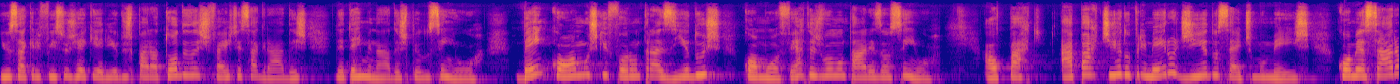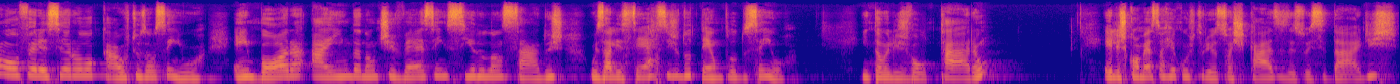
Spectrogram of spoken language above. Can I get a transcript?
e os sacrifícios requeridos para todas as festas sagradas determinadas pelo Senhor, bem como os que foram trazidos como ofertas voluntárias ao Senhor. Ao part a partir do primeiro dia do sétimo mês, começaram a oferecer holocaustos ao Senhor, embora ainda não tivessem sido lançados os alicerces do templo do Senhor. Então eles voltaram, eles começam a reconstruir as suas casas, as suas cidades,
